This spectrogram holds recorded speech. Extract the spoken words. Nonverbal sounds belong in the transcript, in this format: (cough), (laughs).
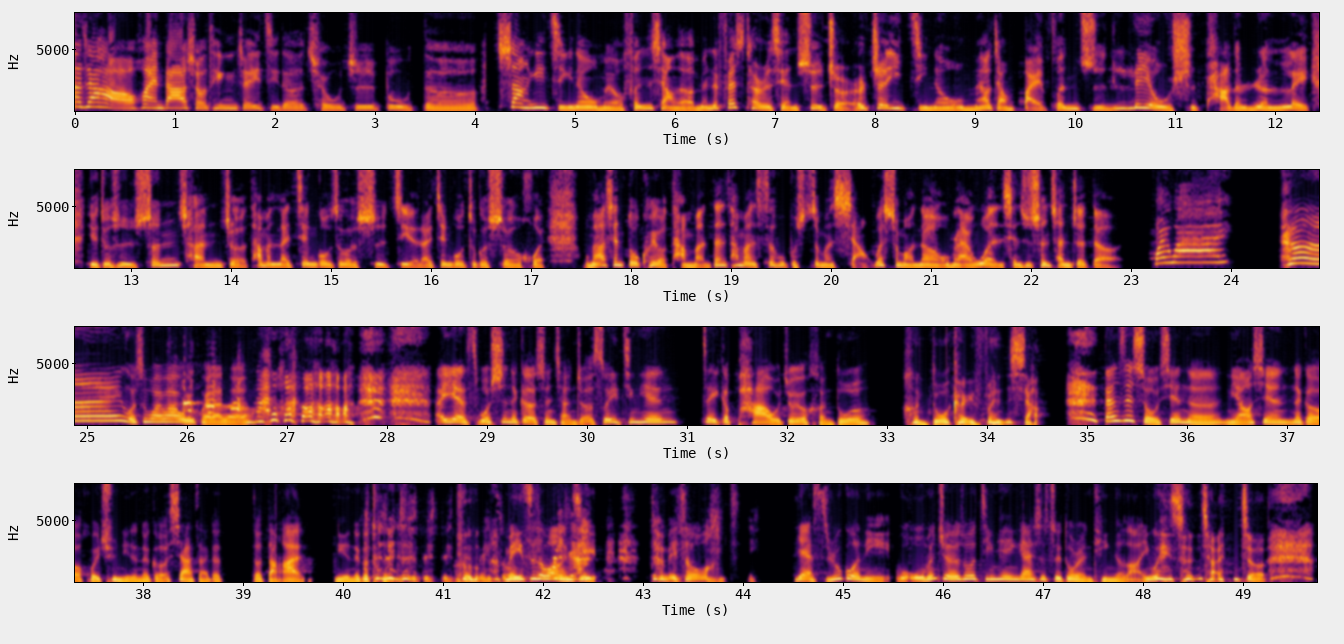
大家好，欢迎大家收听这一集的《求之不得》。上一集呢，我们有分享了 Manifestor 的显示者，而这一集呢，我们要讲百分之六十趴的人类，也就是生产者，他们来建构这个世界，来建构这个社会。我们要先多亏有他们，但是他们似乎不是这么想，为什么呢？我们来问显示生产者的 Y Y。嗨，我是 Y Y，我又回来了。(laughs) 啊、uh,，Yes，我是那个生产者，所以今天这个趴我就有很多很多可以分享。但是首先呢，你要先那个回去你的那个下载的的档案，你的那个图，(laughs) 对对对对，没 (laughs) 错，每一次都忘记，对，每次都忘记。Yes，如果你我我们觉得说今天应该是最多人听的啦，因为生产者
